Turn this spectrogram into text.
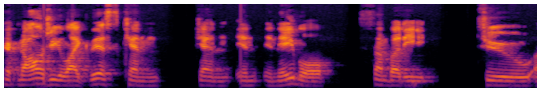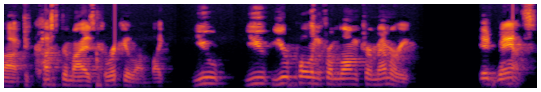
technology like this can can in, enable somebody to uh, to customize curriculum. Like you you you're pulling from long term memory. Advance.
